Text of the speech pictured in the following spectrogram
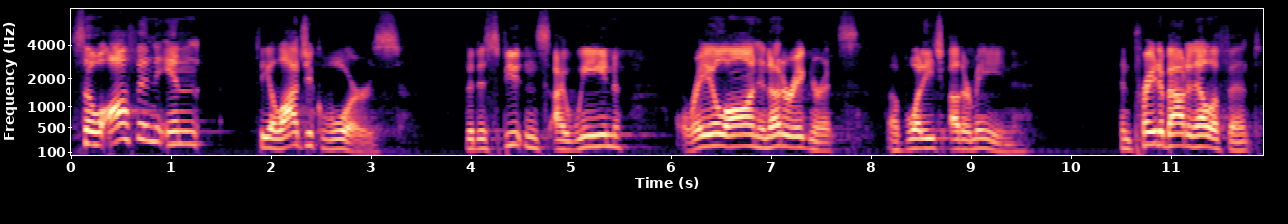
So often in theologic wars, the disputants, I ween, rail on in utter ignorance of what each other mean, and prayed about an elephant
